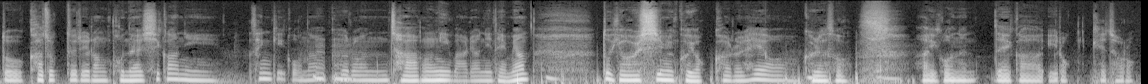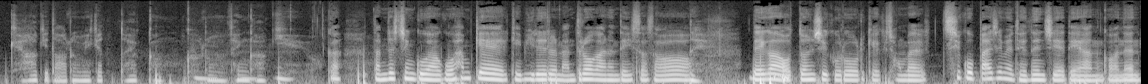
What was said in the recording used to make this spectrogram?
또 가족들이랑 보낼 시간이 생기거나 음, 음. 그런 장이 마련이 되면 음. 또 열심히 그 역할을 해요. 그래서 아 이거는 내가 이렇게 저렇게 하기 나름이겠다 약간 그런 음, 생각이에요. 남자친구하고 함께 이렇게 미래를 만들어가는 데 있어서 네. 내가 어떤 식으로 이렇게 정말 치고 빠지면 되는지에 대한 거는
